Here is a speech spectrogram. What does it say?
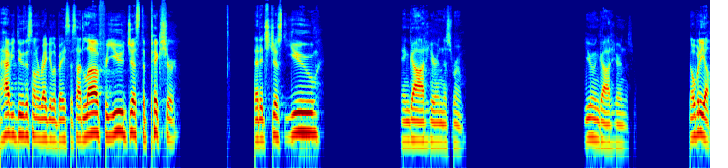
I have you do this on a regular basis. I'd love for you just to picture that it's just you and God here in this room. You and God here in this room. Nobody else.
